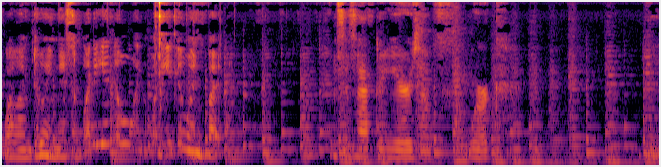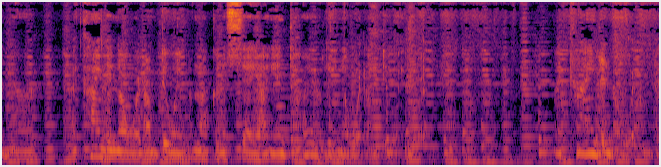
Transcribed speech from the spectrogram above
while I'm doing this, what are you doing? What are you doing? But this is after years of work. And uh, I kind of know what I'm doing. I'm not going to say I entirely know what I'm doing, but I kind of know what I'm doing.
